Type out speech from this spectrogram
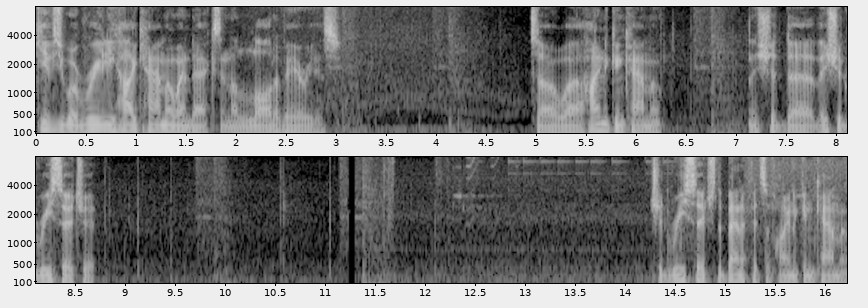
gives you a really high camo index in a lot of areas. So uh, Heineken camo, they should uh, they should research it. Should research the benefits of Heineken camo.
